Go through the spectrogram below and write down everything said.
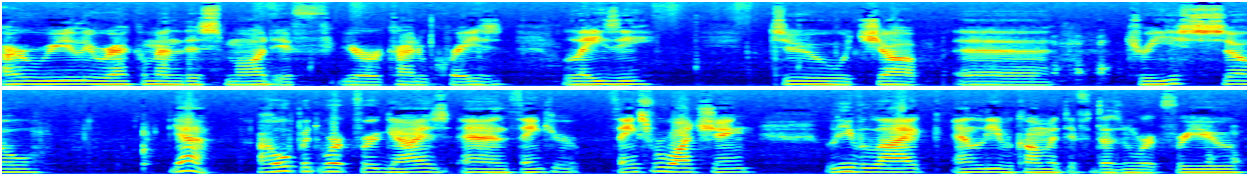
I really recommend this mod if you're kind of crazy lazy to chop uh, trees. So yeah, I hope it worked for you guys and thank you thanks for watching. Leave a like and leave a comment if it doesn't work for you.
